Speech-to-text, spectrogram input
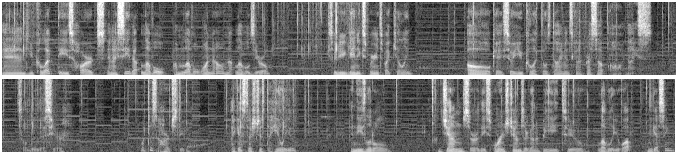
and you collect these hearts and I see that level I'm level 1 now I'm not level 0 so do you gain experience by killing? Oh okay so you collect those diamonds can I press up? Oh nice. So I'll do this here. What does the hearts do? I guess that's just to heal you? And these little gems or these orange gems are gonna be to level you up I'm guessing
